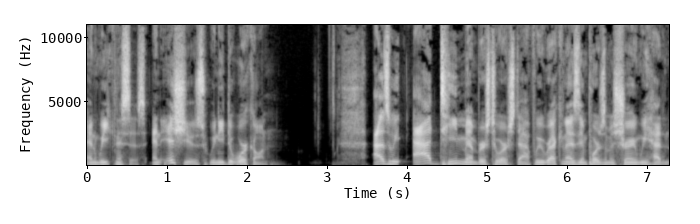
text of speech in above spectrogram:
and weaknesses, and issues we need to work on. As we add team members to our staff, we recognize the importance of ensuring we had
